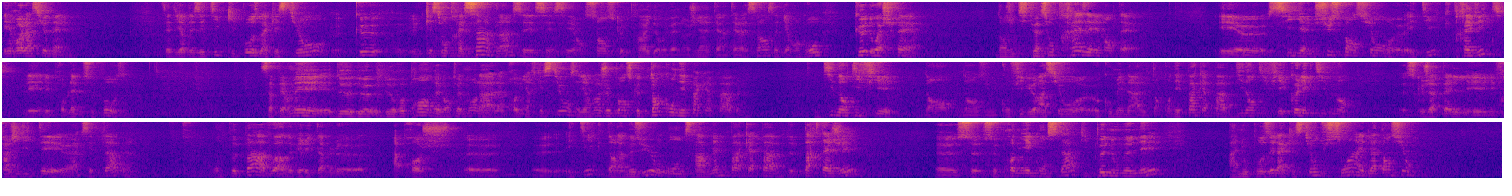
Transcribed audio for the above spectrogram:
et relationnelles. C'est-à-dire des éthiques qui posent la question que une question très simple, hein, c'est en sens que le travail de Ruganogien était intéressant, c'est-à-dire en gros, que dois-je faire dans une situation très élémentaire? Et euh, s'il y a une suspension euh, éthique, très vite, les, problèmes se posent. Ça permet de, reprendre éventuellement la, la première question, c'est-à-dire moi je pense que tant qu'on n'est pas capable d'identifier dans, une configuration ocuménale, euh, tant qu'on n'est pas capable d'identifier collectivement euh, ce que j'appelle les, fragilités euh, acceptables, on ne peut pas avoir de véritable approche éthique dans la mesure où on ne sera même pas capable de partager ce, premier constat qui peut nous mener à nous poser la question du soin et de l'attention.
